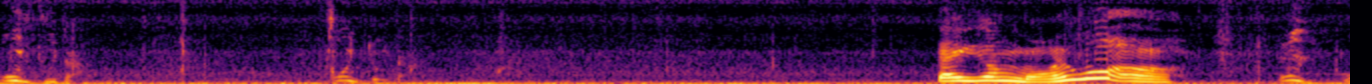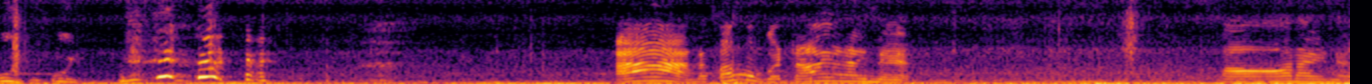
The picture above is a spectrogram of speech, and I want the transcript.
Ui chui ta. Ui chui ta. Đây gân mỏi quá à. Ui ui ui. à, nó có một cái trái ở đây nè to ở đây nè.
